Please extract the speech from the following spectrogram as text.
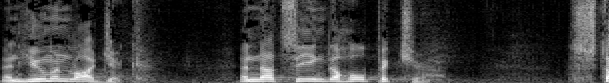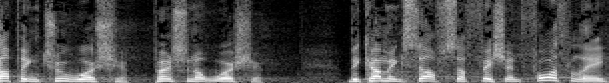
and human logic and not seeing the whole picture. Stopping true worship, personal worship, becoming self sufficient. Fourthly,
